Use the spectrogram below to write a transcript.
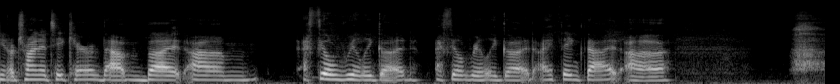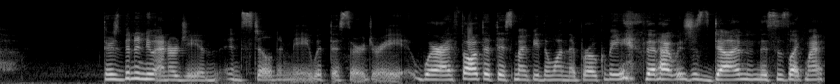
you know trying to take care of them. But um, I feel really good. I feel really good. I think that uh, there's been a new energy in, instilled in me with this surgery where I thought that this might be the one that broke me, that I was just done, and this is like my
